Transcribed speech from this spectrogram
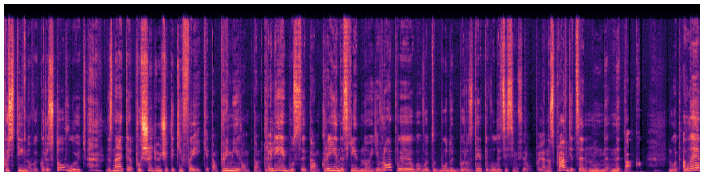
постійно використовують, знаєте, поширюючи такі фейки. Там, приміром, там тролейбуси, там країни Східної Європи от, будуть бороздити вулиці Сімферополя. Насправді це ну, не, не так. От, але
